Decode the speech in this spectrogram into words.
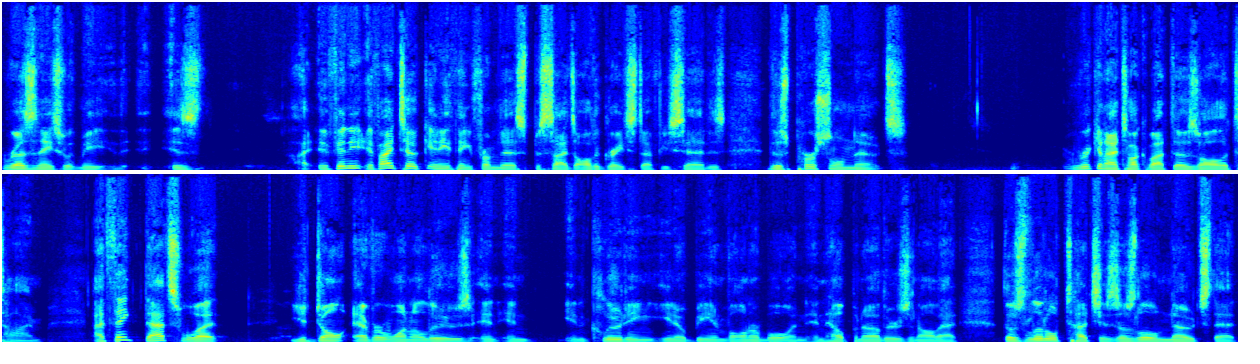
resonates with me is if any, if I took anything from this besides all the great stuff you said is those personal notes. Rick and I talk about those all the time. I think that's what you don't ever want to lose in, in including you know being vulnerable and, and helping others and all that those little touches those little notes that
